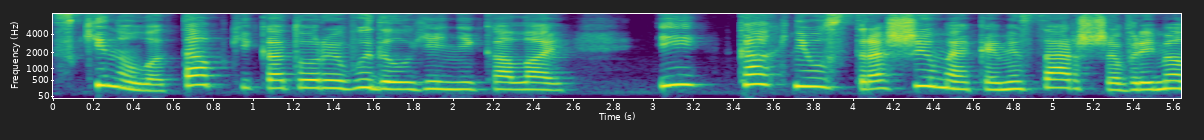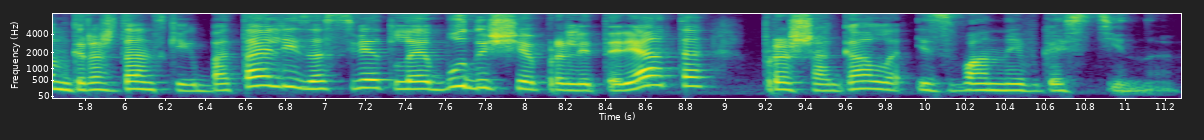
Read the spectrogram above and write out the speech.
скинула тапки, которые выдал ей Николай, и, как неустрашимая комиссарша времен гражданских баталий за светлое будущее пролетариата, прошагала из ванной в гостиную.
